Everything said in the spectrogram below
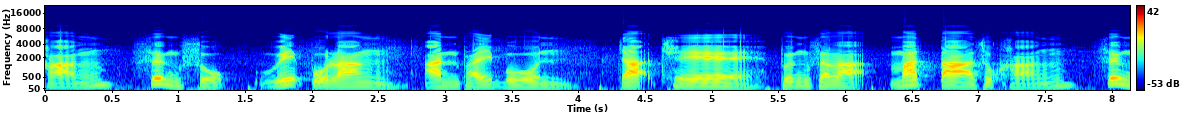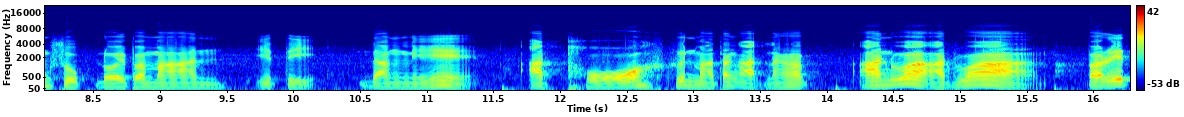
ขัง ซึ่งสุข วิปุลัง อันไพบูรณ์จะเช พึงสละ มัตตาสุขัง ซึ่งสุขโดยประมาณ อิติ ดังนี้ อัตโถขึ้นมาตั้งอัดนะครับ อันว่าอัดว่า ปริต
